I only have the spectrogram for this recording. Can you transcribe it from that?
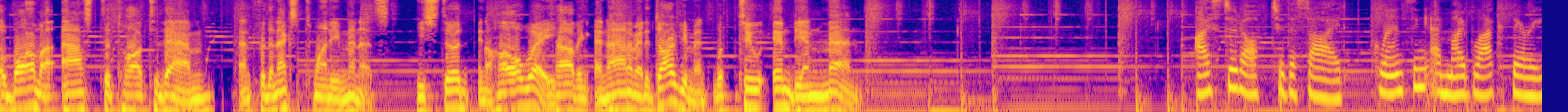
Obama asked to talk to them, and for the next 20 minutes, he stood in a hallway having an animated argument with two Indian men. I stood off to the side, glancing at my BlackBerry,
